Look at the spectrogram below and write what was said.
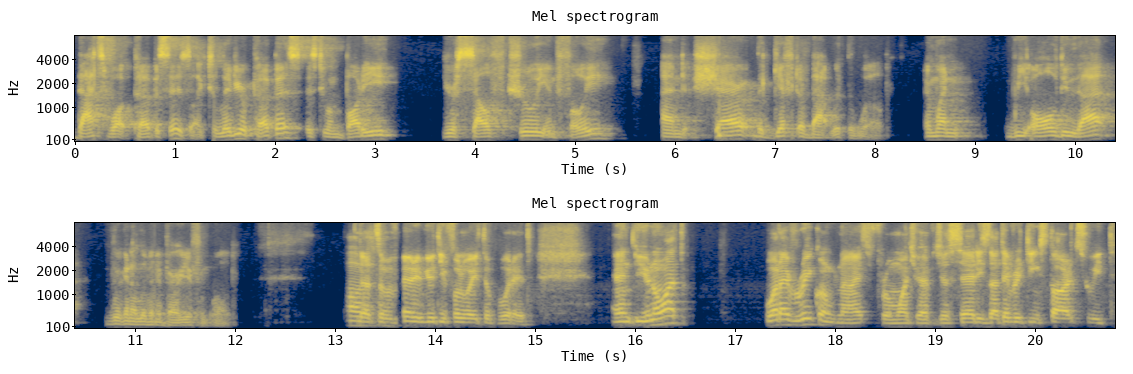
that's what purpose is. Like to live your purpose is to embody yourself truly and fully and share the gift of that with the world. And when we all do that we're going to live in a very different world. That's a very beautiful way to put it. And you know what what I've recognized from what you have just said is that everything starts with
